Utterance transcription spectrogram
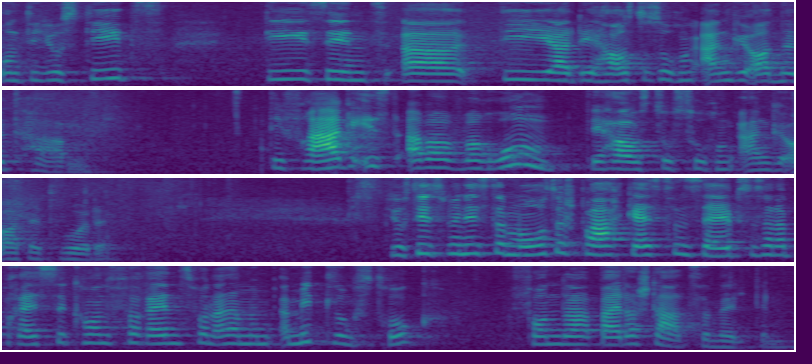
und die Justiz die sind, äh, die ja die Hausdurchsuchung angeordnet haben. Die Frage ist aber, warum die Hausdurchsuchung angeordnet wurde. Justizminister Moser sprach gestern selbst in seiner Pressekonferenz von einem Ermittlungsdruck von der, bei der Staatsanwältin.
